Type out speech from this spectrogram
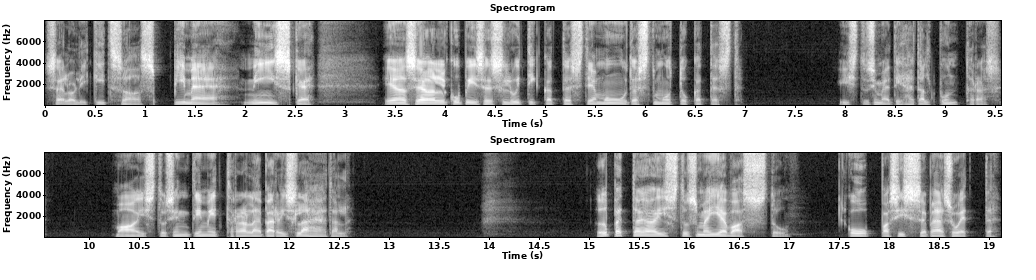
seal oli kitsas, pime, niiske ja seal kubises lutikatest ja muudest mutukatest. istusime tihedalt puntras. Ma istusin Dimitrale päris lähedal. õpetaja istus meie vastu, koopa sissepääsu ette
